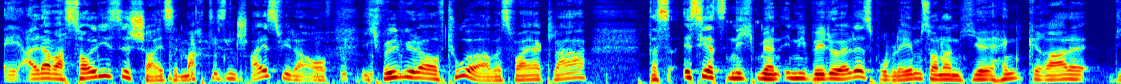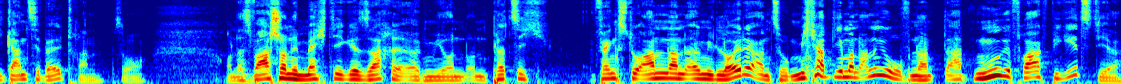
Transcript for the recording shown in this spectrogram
Ey, Alter, was soll diese Scheiße? Mach diesen Scheiß wieder auf. Ich will wieder auf Tour. Aber es war ja klar, das ist jetzt nicht mehr ein individuelles Problem, sondern hier hängt gerade die ganze Welt dran. So. Und das war schon eine mächtige Sache irgendwie. Und, und plötzlich fängst du an, dann irgendwie Leute anzu. Mich hat jemand angerufen und hat, hat nur gefragt, wie geht's dir?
